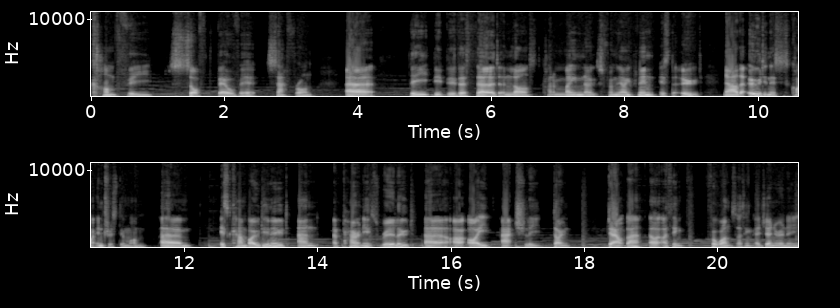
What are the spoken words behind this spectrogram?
comfy, soft velvet saffron. Uh, the, the, the third and last kind of main notes from the opening is the oud. Now the oud in this is quite interesting one. Um, it's Cambodian oud and apparently it's real oud. Uh, I, I, actually don't doubt that. Uh, I think for once, I think they're genuinely,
